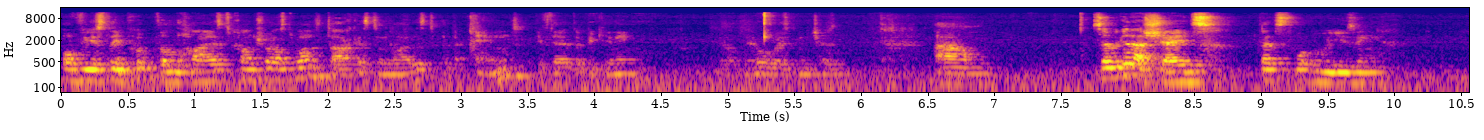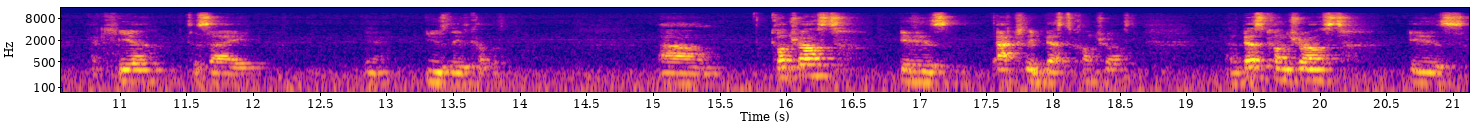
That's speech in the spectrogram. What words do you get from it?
Obviously put the highest contrast ones, darkest and lightest, at the end. If they're at the beginning, they're always been chosen. Um, so we get our shades. That's what we were using like here to say, you know, use these colors. Um, contrast is actually best contrast. And best contrast is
